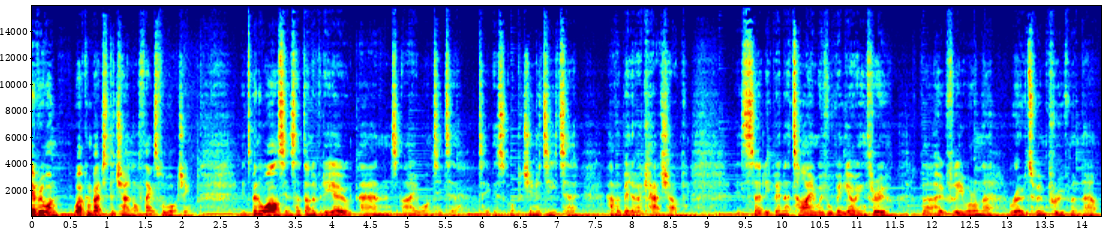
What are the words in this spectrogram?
everyone, welcome back to the channel. Thanks for watching. It's been a while since I've done a video and I wanted to take this opportunity to have a bit of a catch up. It's certainly been a time we've all been going through, but hopefully we're on the road to improvement now.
